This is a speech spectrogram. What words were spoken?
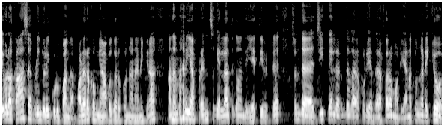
இவ்வளோ காசு அப்படின்னு சொல்லி கொடுப்பாங்க. பலருக்கும் ஞாபகம் இருக்கும்னு நான் நினைக்கிறேன். அந்த மாதிரி என் ஃப்ரெண்ட்ஸுக்கு எல்லாத்துக்கும் வந்து ஏற்றி விட்டு ஸோ இந்த ஜிபேலேருந்து வரக்கூடிய அந்த ரெஃபர் அமௌண்ட் எனக்கும் கிடைக்கும்.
